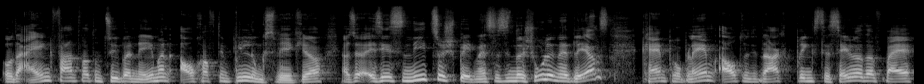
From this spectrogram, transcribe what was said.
oder Eigenverantwortung zu übernehmen, auch auf dem Bildungsweg. Ja. Also es ist nie zu spät. Wenn du es in der Schule nicht lernst, kein Problem, Autodidakt bringst du selber dabei,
